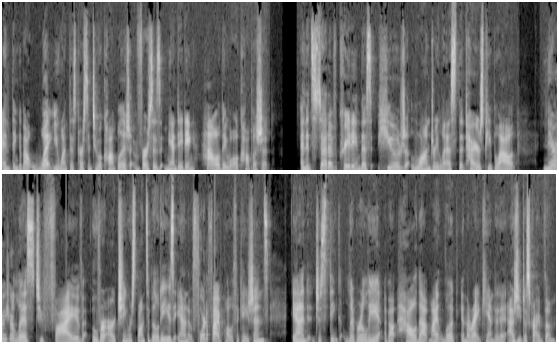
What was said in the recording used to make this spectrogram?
and think about what you want this person to accomplish versus mandating how they will accomplish it. And instead of creating this huge laundry list that tires people out, narrow your list to five overarching responsibilities and four to five qualifications. And just think liberally about how that might look in the right candidate as you describe them.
